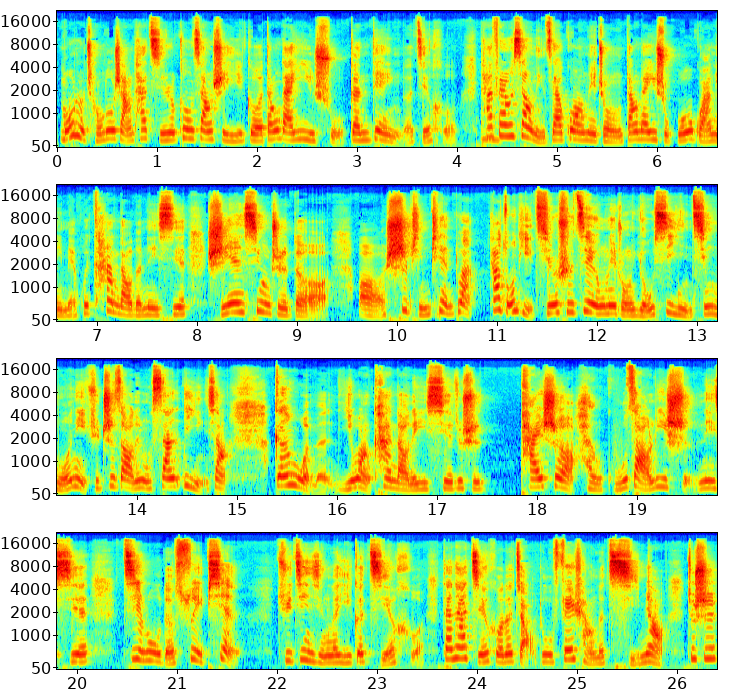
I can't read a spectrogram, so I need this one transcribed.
某种程度上它其实更像是一个当代艺术跟电影的结合。它非常像你在逛那种当代艺术博物馆里面会看到的那些实验性质的呃视频片段。它总体其实是借用那种游戏引擎模拟。你去制造那种三 D 影像，跟我们以往看到的一些就是拍摄很古早历史的那些记录的碎片。去进行了一个结合，但它结合的角度非常的奇妙，就是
